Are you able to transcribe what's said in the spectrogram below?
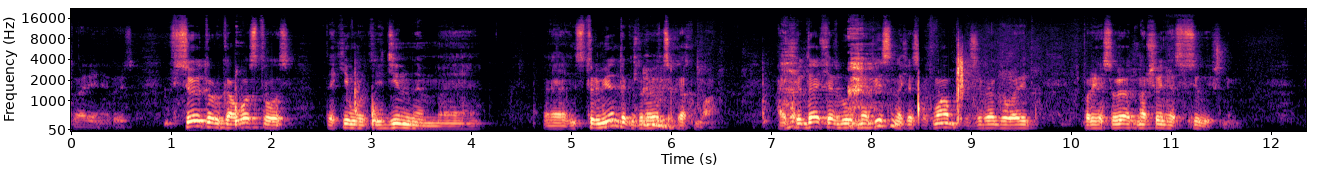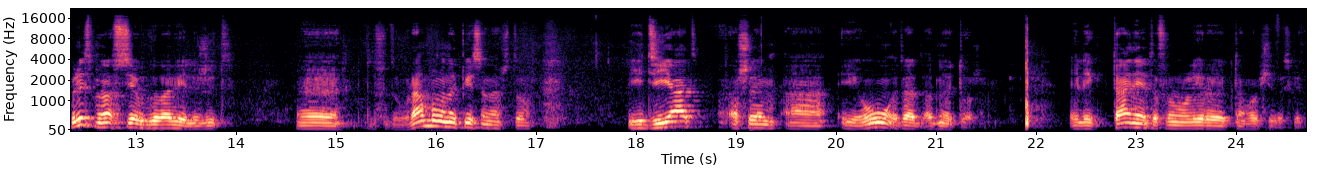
творения. То есть все это руководствовалось таким вот единым э, инструментом, который называется хахма. А дальше сейчас будет написано, сейчас хахма про себя говорит про свое отношение с Всевышним. В принципе, у нас все в голове лежит, э, в Рамбома написано, что Едият Ашем, а Иу это одно и то же. Или Таня это формулирует там вообще, так сказать,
